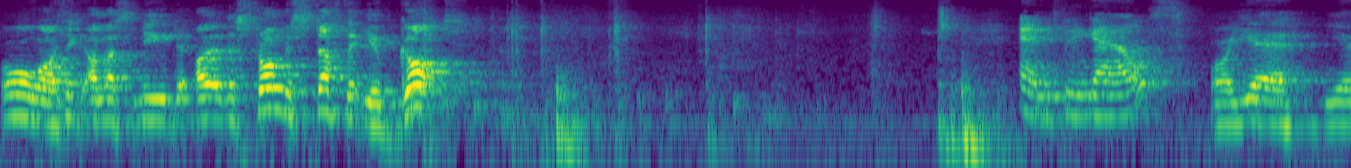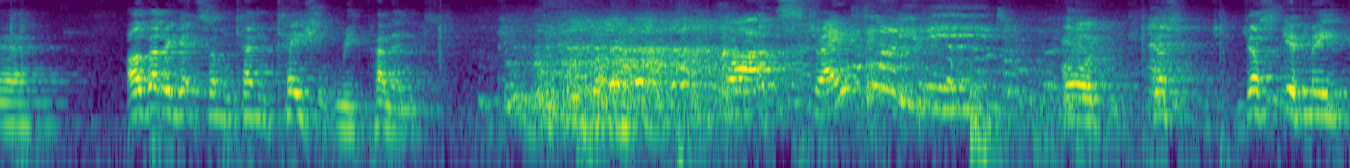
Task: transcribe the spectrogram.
Oh, I think I must need uh, the strongest stuff that you've got. Anything else? Oh, yeah, yeah. I better get some temptation repellent. What strength will you need? Or just, just give me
